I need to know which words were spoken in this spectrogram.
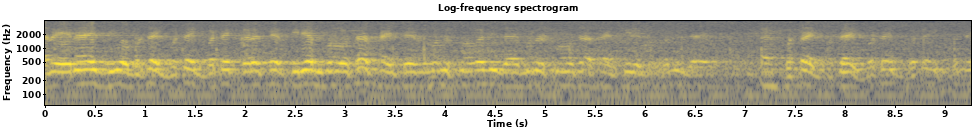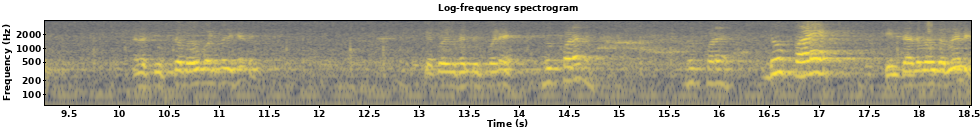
અને એના એ જીવો ભટક ભટક ભટક કરે છે તિર્યકમાં ઓછા થાય છે મનુષ્યમાં વધી જાય મનુષ્યમાં ઓછા થાય તિર્યકમાં વધી જાય. ભટક ભટક ભટક ભટક ભટક. અને સુખ તો બહુ પડતું છે ને કે કોઈ વખત દુઃખ પડે? દુઃખ પડે ને? દુઃખ પડે. દુઃખ પડે. ચિંતા તો બહુ ગમે ને?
